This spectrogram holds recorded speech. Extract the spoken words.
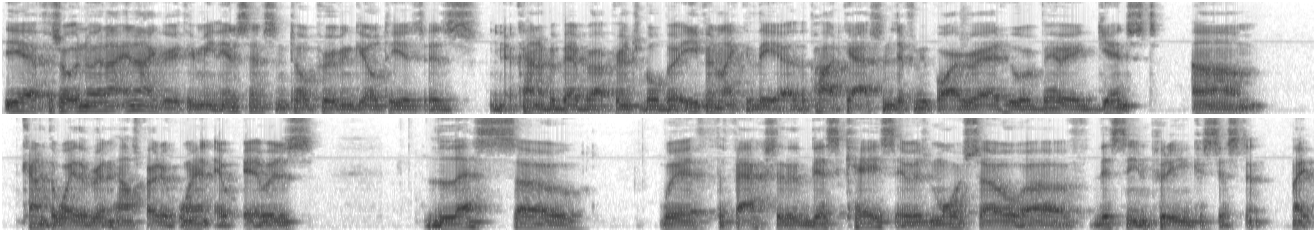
yeah, for sure. No, and I, and I agree with you. I mean, innocence until proven guilty is, is you know kind of a bedrock principle. But even like the uh, the podcast and different people I read who were very against um, kind of the way the Rittenhouse verdict went, it, it was less so with the facts of this case. It was more so of this seemed pretty inconsistent. Like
